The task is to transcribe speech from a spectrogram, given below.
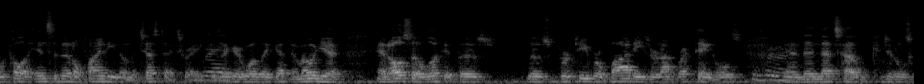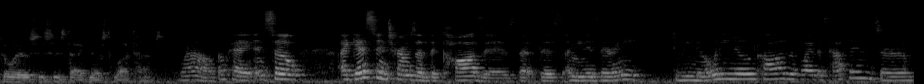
We call it incidental finding on the chest X-ray because Right. they go, well, they got pneumonia, and also look at those those vertebral bodies are not rectangles, Mhm. and then that's how congenital scoliosis is diagnosed a lot of times. Wow. Okay. And so, I guess in terms of the causes that this, I mean, is there any? Do we know any known cause of why this happens, or?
